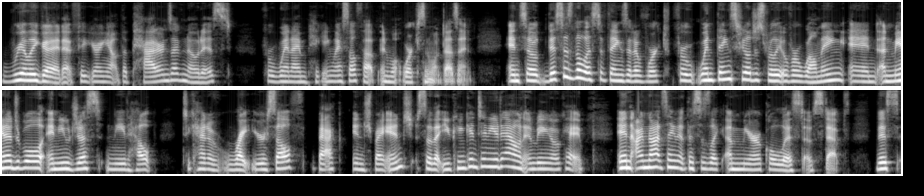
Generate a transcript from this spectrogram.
really good at figuring out the patterns I've noticed for when I'm picking myself up and what works and what doesn't. And so this is the list of things that have worked for when things feel just really overwhelming and unmanageable and you just need help to kind of right yourself back inch by inch so that you can continue down and being okay. And I'm not saying that this is like a miracle list of steps. This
